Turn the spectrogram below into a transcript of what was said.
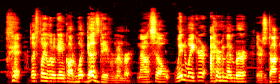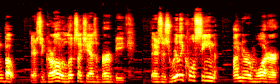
let's play a little game called What Does Dave Remember? Now, so Wind Waker, I remember there's a talking boat. There's a girl who looks like she has a bird beak. There's this really cool scene underwater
